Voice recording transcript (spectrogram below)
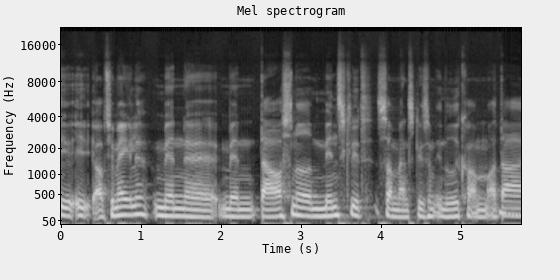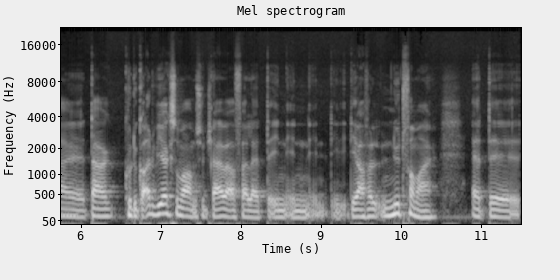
det er optimale, men, øh, men der er også noget menneskeligt, som man skal ligesom imødekomme, og der, mm. øh, der kunne det godt virke som om, synes jeg i hvert fald, at en, en, en, det er i hvert fald nyt for mig, at øh,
